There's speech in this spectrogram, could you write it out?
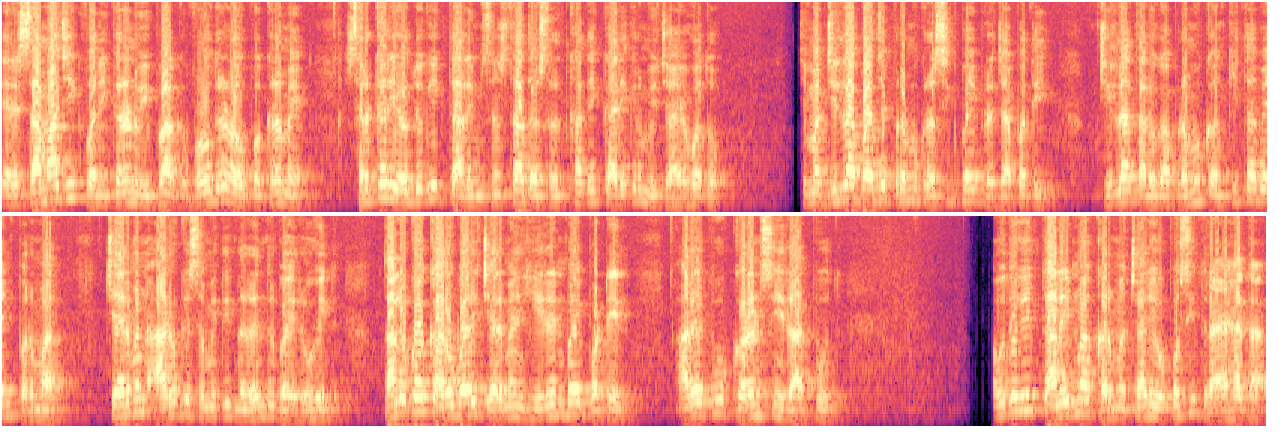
ત્યારે સામાજિક વનીકરણ વિભાગ વડોદરાના ઉપક્રમે સરકારી ઔદ્યોગિક તાલીમ સંસ્થા દશરથ ખાતે કાર્યક્રમ યોજાયો હતો, જેમાં જિલ્લા ભાજપ પ્રમુખ રસિકભાઈ પ્રજાપતિ, જિલ્લા તાલુકા પ્રમુખ અંકિતાબેન પરમાર ચેરમેન આરોગ્ય સમિતિ નરેન્દ્રભાઈ રોહિત, તાલુકા કારોબારી ચેરમેન હિરેનભાઈ પટેલ, આરએફઓ કરણસિંહ રાજપૂત, ઔદ્યોગિક તાલીમના કર્મચારી ઉપસ્થિત રહ્યા હતા.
